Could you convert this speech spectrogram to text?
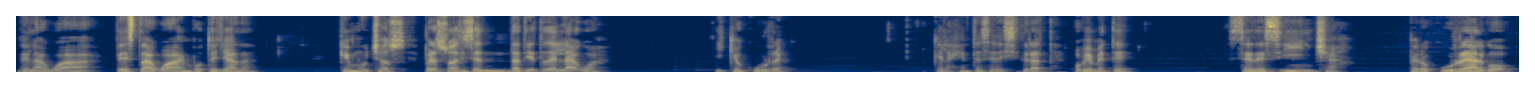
del agua, de esta agua embotellada, que muchas personas dicen la dieta del agua. ¿Y qué ocurre? Que la gente se deshidrata. Obviamente se deshincha, pero ocurre algo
